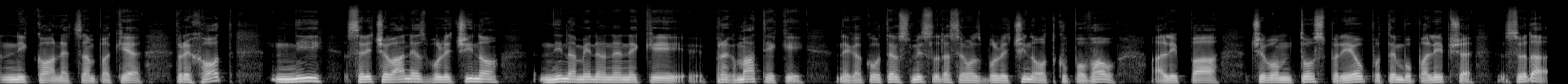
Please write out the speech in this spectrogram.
ni konec, ampak je prehod, ni srečevanje z bolečino, ni namenjeno neki pragmatiki, nekako v tem smislu, da se bom z bolečino odkupoval ali pa če bom to sprejel, potem bo pa lepše. Sveda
